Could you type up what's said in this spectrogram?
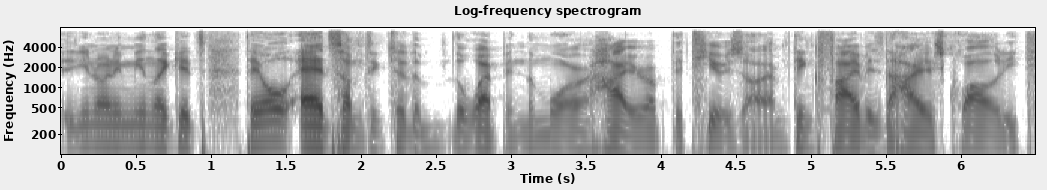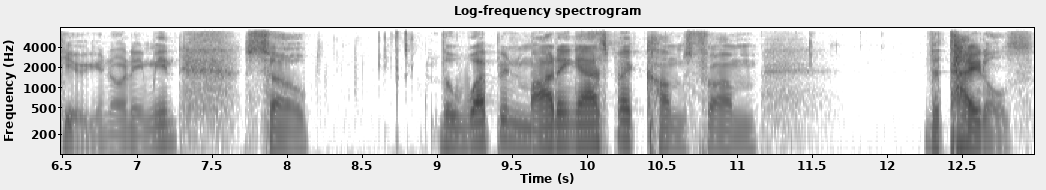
You know what I mean? Like it's they all add something to the the weapon. The more higher up the tiers are. I think five is the highest quality tier. You know what I mean? So the weapon modding aspect comes from the titles.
